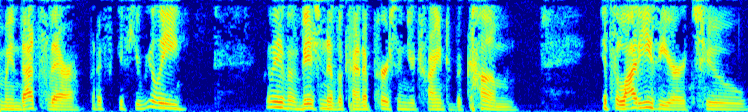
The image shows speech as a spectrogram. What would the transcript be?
I mean, that's there. But if, if you really really have a vision of the kind of person you're trying to become, it's a lot easier to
